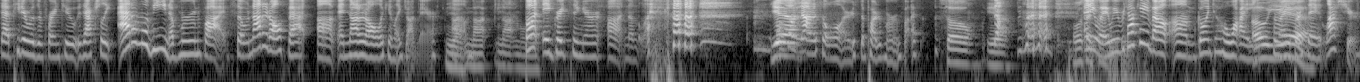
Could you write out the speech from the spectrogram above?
that Peter was referring to is actually Adam Levine of Maroon Five. So not at all fat, um, and not at all looking like John Mayer. Yeah, Um, not not in the but list. a great singer, uh, nonetheless. Yeah. also not a solo artist, a part of Maroon Five. So yeah. So, What was I anyway, we were talking about um, going to Hawaii Oh, for my birthday last year.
